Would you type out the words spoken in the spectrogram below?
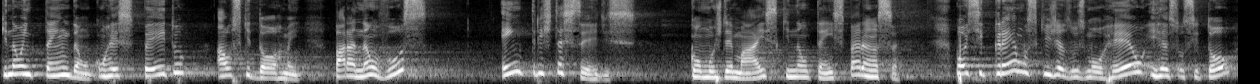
que não entendam com respeito aos que dormem, para não vos entristecerdes, como os demais que não têm esperança. Pois se cremos que Jesus morreu e ressuscitou,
